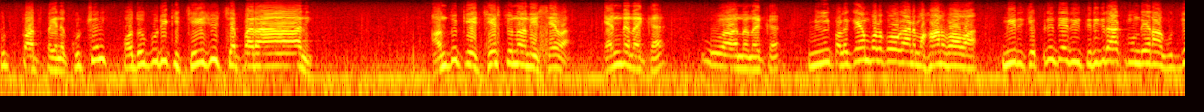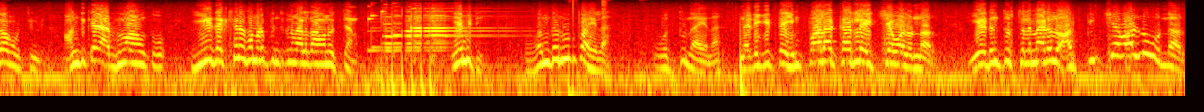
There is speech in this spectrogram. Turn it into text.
ఫుట్పాత్ పైన కూర్చొని పదుగురికి చేజు చెప్పరా అని. అందుకే చేస్తున్నా నీ సేవ. ఎండనక వాననక. మీ పలుకేం పలుకోగాని మహానుభావ మీరు చెప్పిన తేదీ తిరిగి రాకముందే నాకు ఉద్యోగం వచ్చింది. అందుకే అభిమానంతో ఈ దక్షిణ సమర్పించుకుని వెళదామని వచ్చాను. ఏమిటి? వంద రూపాయల? వద్దు నాయన. అడిగితే ఇంపాలా కార్లే ఇచ్చేవాళ్ళు ఉన్నారు ఏడంతస్తుల మేడలు అర్పించేవాళ్ళు ఉన్నారు.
